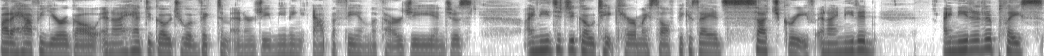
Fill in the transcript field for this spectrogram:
about a half a year ago and i had to go to a victim energy meaning apathy and lethargy and just i needed to go take care of myself because i had such grief and i needed i needed a place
